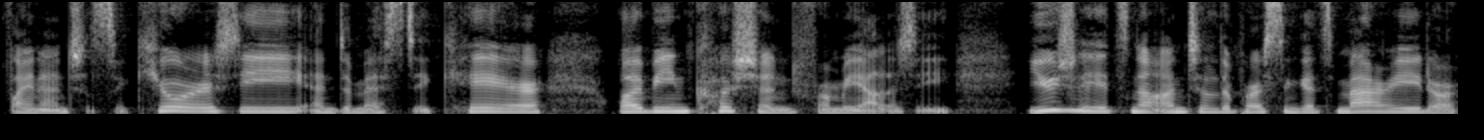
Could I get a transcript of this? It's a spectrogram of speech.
financial security and domestic care while being cushioned from reality. Usually, it's not until the person gets married or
